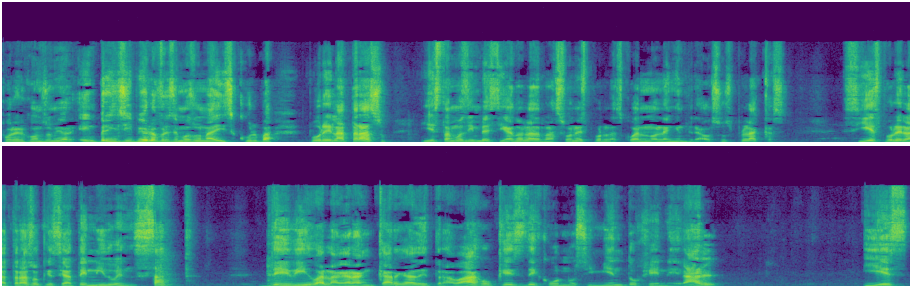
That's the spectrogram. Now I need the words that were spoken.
por el consumidor, en principio le ofrecemos una disculpa por el atraso y estamos investigando las razones por las cuales no le han entregado sus placas. Si es por el atraso que se ha tenido en SAT, debido a la gran carga de trabajo que es de conocimiento general. Y es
